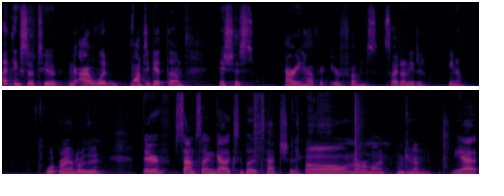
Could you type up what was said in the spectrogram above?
I think so too. I, mean, I would want to get them. It's just I already have earphones, so I don't need to. You know, What brand are they? They're Samsung Galaxy Buds actually. Oh, never mind. Okay. Yeah,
